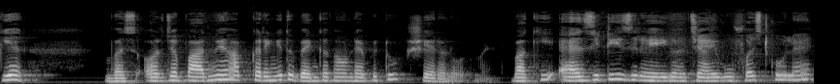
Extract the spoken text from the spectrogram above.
क्लियर बस, और जब बाद में आप करेंगे तो bank account debit to share allotment बाकी एज इट इज़ रहेगा, चाहे वो फ़र्स्ट कॉल है,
